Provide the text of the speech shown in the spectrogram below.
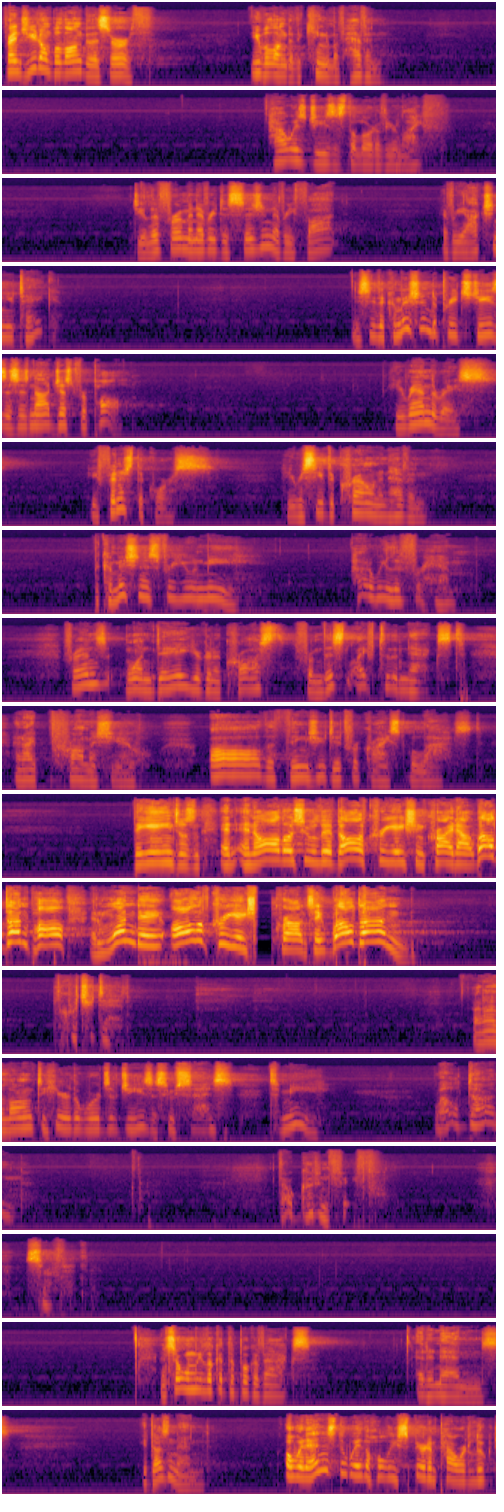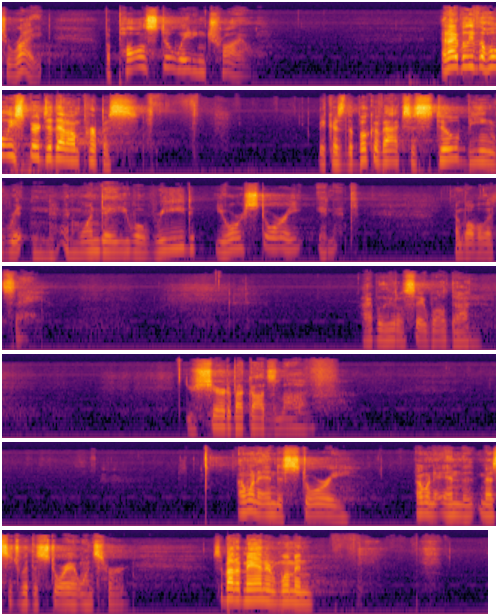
Friends, you don't belong to this earth, you belong to the kingdom of heaven. How is Jesus the Lord of your life? Do you live for Him in every decision, every thought, every action you take? You see, the commission to preach Jesus is not just for Paul. He ran the race, he finished the course, he received a crown in heaven. The commission is for you and me. How do we live for Him? Friends, one day you're going to cross from this life to the next, and I promise you, all the things you did for Christ will last. The angels and, and, and all those who lived, all of creation cried out, Well done, Paul. And one day all of creation will cry out and say, Well done. Look what you did. And I long to hear the words of Jesus who says to me, Well done, thou good and faithful servant. And so when we look at the book of Acts, and it ends, it doesn't end. Oh, it ends the way the Holy Spirit empowered Luke to write, but Paul's still waiting trial. And I believe the Holy Spirit did that on purpose. Because the book of Acts is still being written, and one day you will read your story in it. And what will it say? I believe it'll say, Well done. You shared about God's love. I want to end a story. I want to end the message with a story I once heard. It's about a man and woman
